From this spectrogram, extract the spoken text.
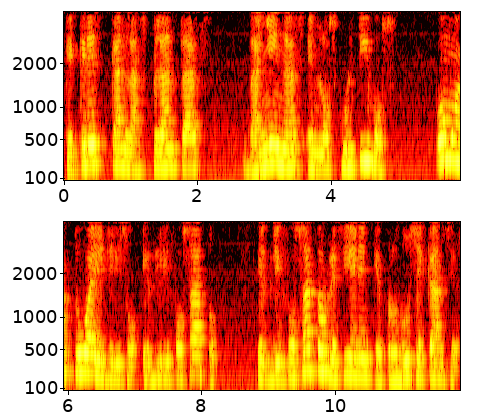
que crezcan las plantas dañinas en los cultivos. ¿Cómo actúa el, glifosato? El glifosato refieren que produce cáncer.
